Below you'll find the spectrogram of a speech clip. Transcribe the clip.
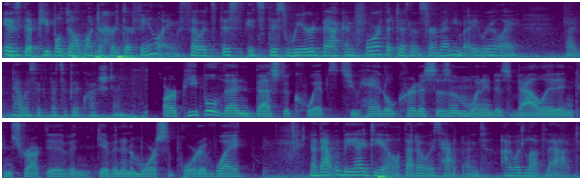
is that people don't want to hurt their feelings. So it's this it's this weird back and forth that doesn't serve anybody really. But that was a, that's a good question. Are people then best equipped to handle criticism when it is valid and constructive and given in a more supportive way? Now, that would be ideal if that always happened. I would love that.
